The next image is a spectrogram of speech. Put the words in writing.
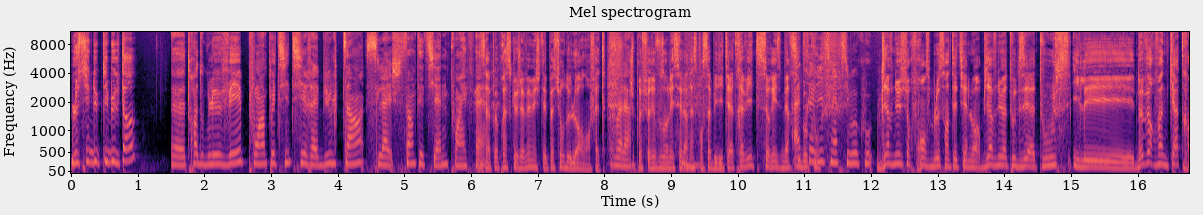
Le site du petit bulletin? Euh, www.petit-bulletin slash saint-etienne.fr. C'est à peu près ce que j'avais mais j'étais pas sûr de l'ordre en fait. Voilà. Je préférais vous en laisser la responsabilité. À très vite Cerise, merci à beaucoup. très vite, merci beaucoup. Bienvenue sur France Bleu Saint-Étienne-Loire. Bienvenue à toutes et à tous. Il est 9h24.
